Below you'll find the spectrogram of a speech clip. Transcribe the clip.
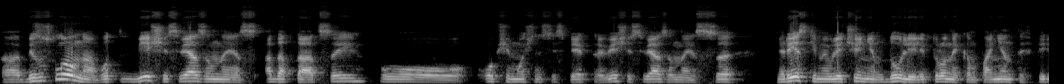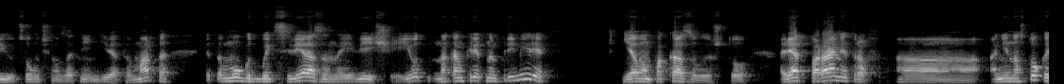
А, безусловно, вот вещи, связанные с адаптацией по общей мощности спектра, вещи, связанные с резким увеличением доли электронной компоненты в период солнечного затмения 9 марта, это могут быть связанные вещи. И вот на конкретном примере я вам показываю, что ряд параметров, а, они настолько,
